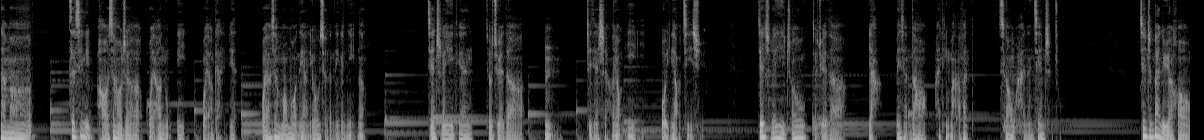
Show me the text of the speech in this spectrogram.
那么，在心里咆哮着“我要努力，我要改变，我要像某某那样优秀的那个你呢？”坚持了一天，就觉得，嗯，这件事很有意义，我一定要继续。坚持了一周，就觉得，呀，没想到还挺麻烦的，希望我还能坚持住。坚持半个月后，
